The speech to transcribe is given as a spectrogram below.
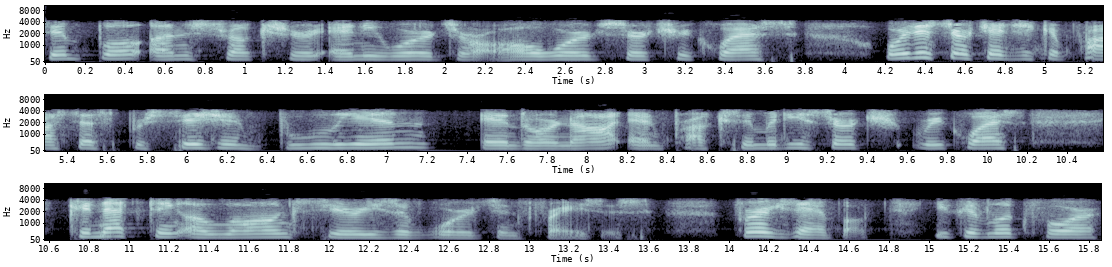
simple, unstructured, any words or all words search requests, or the search engine can process precision Boolean and or not and proximity search requests connecting a long series of words and phrases. For example, you could look for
